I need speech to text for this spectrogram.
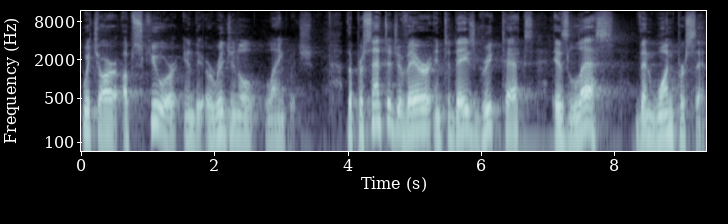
which are obscure in the original language. The percentage of error in today's Greek text is less than 1%.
